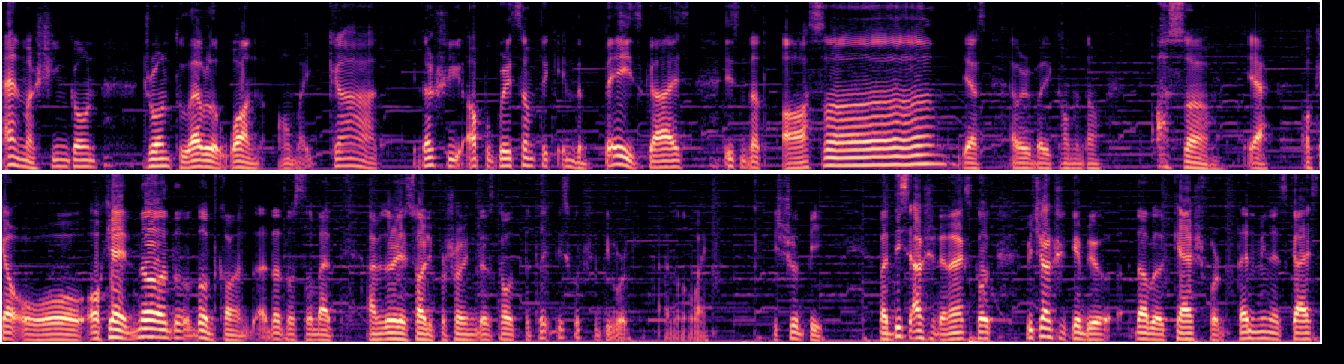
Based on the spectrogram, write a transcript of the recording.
and machine gun drone to level 1. Oh my god. It actually upgrades something in the base, guys. Isn't that awesome? Yes, everybody comment down. Awesome. Yeah. Okay, oh, okay, no, don't, don't comment, that was so bad. I'm really sorry for showing this code, but this code should be working, I don't know why. It should be. But this is actually the next code, which actually give you double cash for 10 minutes, guys.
